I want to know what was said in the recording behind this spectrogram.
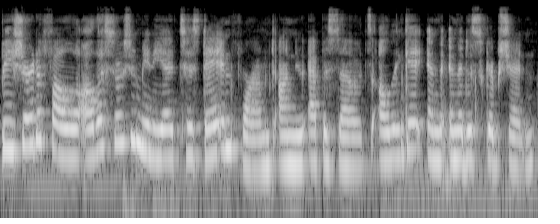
Be sure to follow all the social media to stay informed on new episodes. I'll link it in, the, in the description.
